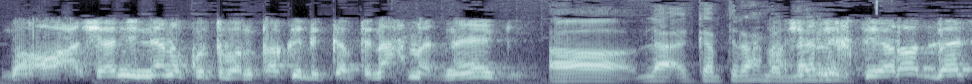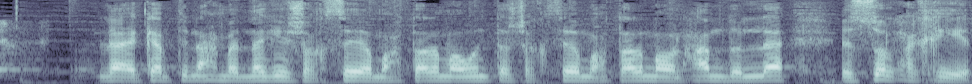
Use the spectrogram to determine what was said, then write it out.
ما هو عشان إن أنا كنت بنتقد الكابتن أحمد ناجي. آه لا كابتن أحمد عشان ناجي. الاختيارات بس. لا كابتن أحمد ناجي شخصية محترمة وأنت شخصية محترمة والحمد لله الصلح خير.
